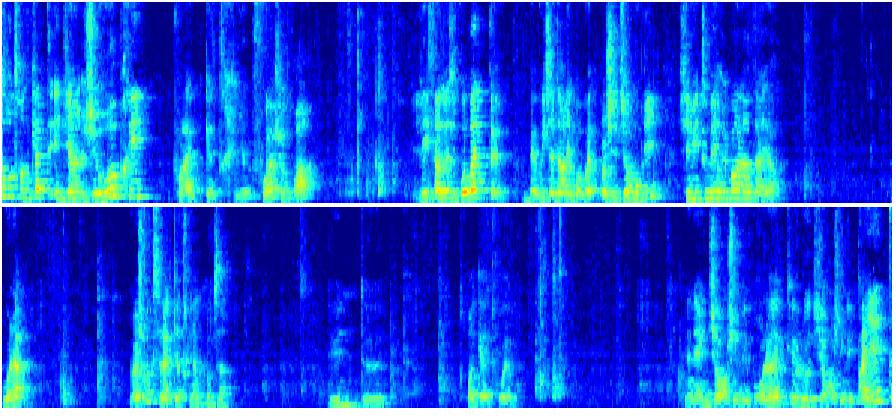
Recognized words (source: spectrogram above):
12,34€, et eh bien j'ai repris pour la quatrième fois je crois les fameuses boîtes. Ben oui j'adore les boîtes. Moi j'ai déjà rempli, j'ai mis tous mes rubans à l'intérieur. Voilà. Moi je crois que c'est la quatrième comme ça. Une, deux, trois, quatre, ouais. Il y en a une j'ai rangé mes breloques, l'autre j'ai rangé mes paillettes.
